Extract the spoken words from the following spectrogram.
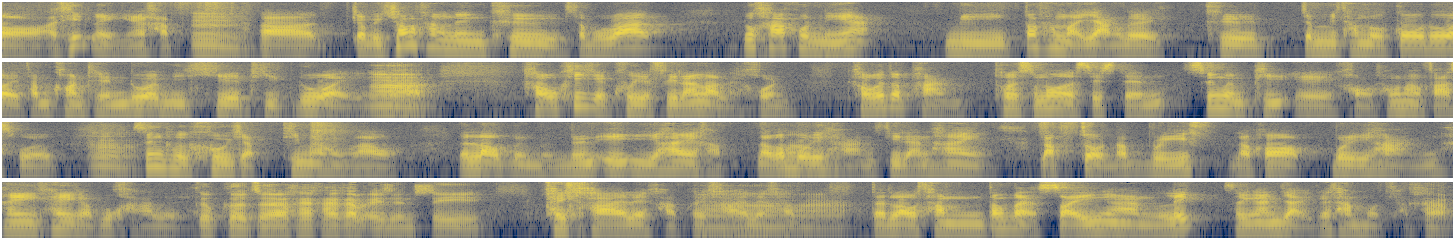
ต่ออาทิตย์อะไรอย่างเงี้ยครับอืมอ่ากับอีกช่องทางหนึ่งคือ สมมุติว่า ลูกค้าคนนี้มีต้องทำหลายอย่างเลย คือจะมีทำโลโก้ด้วยทำคอนเทนต์ด้วยมีครีเอทีฟด้วยนะครับเขาขี้เกียจคุยกับฟรีแลนซ์หลายๆคนเขาก็จะผ่าน personal assistant ซึ่งเป็น PA ของช่องทาง fast work อืมซึ่งคือคุยกับทีมงานของเรา แล้วเราเป็นเหมือนเป็น AE ให้ครับเราก็บริหารฟรีแลนซ์ให้ รับโจทย์รับบรีฟแล้วก็บริหารให้ให้กับลูกค้าเลย เกือบเกิดจะคล้ายๆกับเอเจนซี่คล้ายๆเลยครับคล้ายๆเลยครับอ่าแต่เราทำตั้งแต่ไซซ์งานเล็กไซซ์งานใหญ่ก็ทำหมดครับครับ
